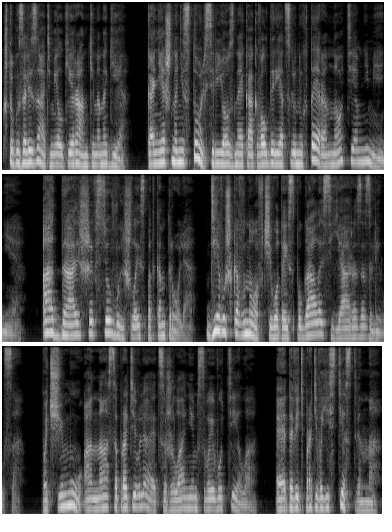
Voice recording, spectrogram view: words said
чтобы залезать мелкие ранки на ноге. Конечно, не столь серьезные, как волдыри от слюных Тера, но тем не менее. А дальше все вышло из-под контроля. Девушка вновь чего-то испугалась, я разозлился. Почему она сопротивляется желаниям своего тела? Это ведь противоестественно.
